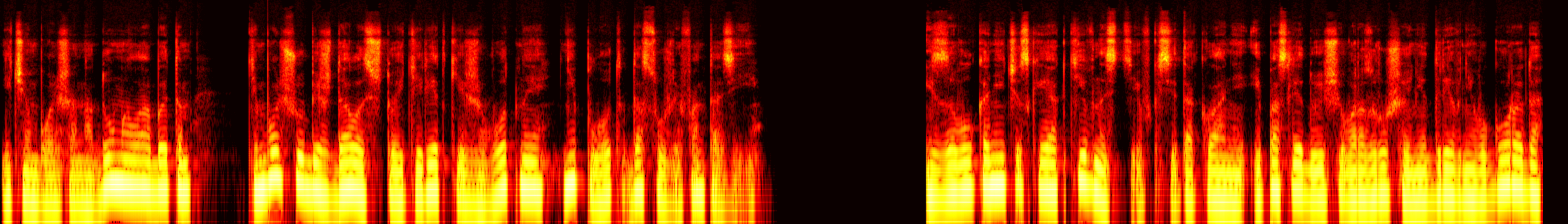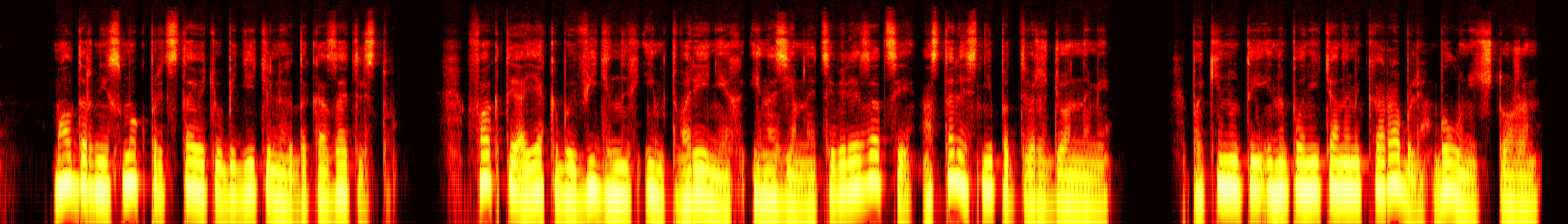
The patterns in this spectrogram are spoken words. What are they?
И чем больше она думала об этом, тем больше убеждалась, что эти редкие животные не плод досужей фантазии. Из-за вулканической активности в Кситоклане и последующего разрушения древнего города Малдер не смог представить убедительных доказательств, Факты о якобы виденных им творениях иноземной цивилизации остались неподтвержденными. Покинутый инопланетянами корабль был уничтожен.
